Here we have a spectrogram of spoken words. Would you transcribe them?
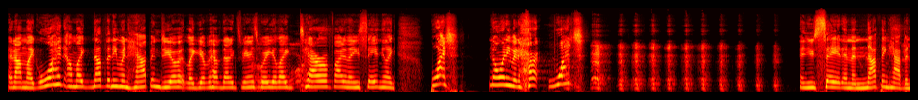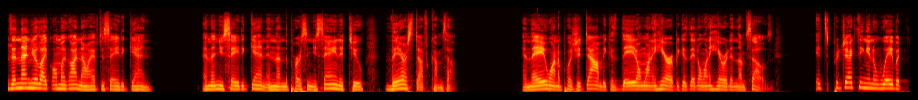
and I'm like, "What?" I'm like, "Nothing even happened." Do you ever? Like, you ever have that experience where you're like terrified, and then you say it, and you're like, "What? No one even heard what?" and you say it, and then nothing happens, and then you're like, "Oh my god, now I have to say it again." And then you say it again, and then the person you're saying it to, their stuff comes up, and they want to push it down because they don't want to hear it because they don't want to hear it in themselves. It's projecting in a way, but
